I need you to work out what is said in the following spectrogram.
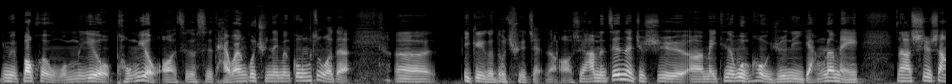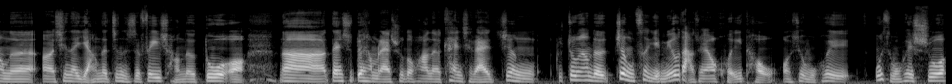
因为包括我们也有朋友哦，这个是台湾过去那边工作的，呃，一个一个都确诊了哦，所以他们真的就是呃每天的问候，就是你阳了没？那事实上呢，呃现在阳的真的是非常的多哦。那但是对他们来说的话呢，看起来政中央的政策也没有打算要回头哦，所以我会。为什么会说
